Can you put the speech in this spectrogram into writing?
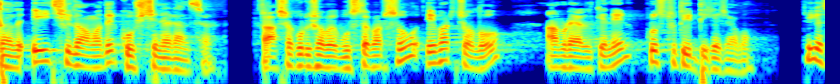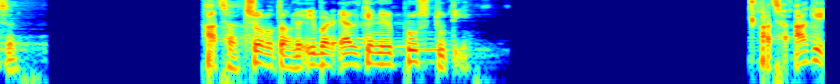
তাহলে এই ছিল আমাদের কোশ্চেনের অ্যান্সার আশা করি সবাই বুঝতে পারছ। এবার চলো আমরা অ্যালকেনের প্রস্তুতির দিকে যাব। ঠিক আছে? আচ্ছা চলো তাহলে এবার অ্যালকেনের প্রস্তুতি। আচ্ছা আগে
